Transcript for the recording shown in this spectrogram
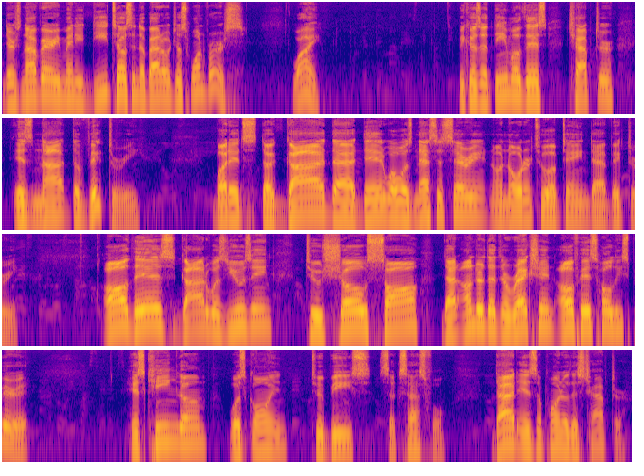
There's not very many details in the battle, just one verse. Why? Because the theme of this chapter is not the victory, but it's the God that did what was necessary in order to obtain that victory. All this God was using to show Saul that under the direction of his Holy Spirit, his kingdom was going to be successful. That is the point of this chapter.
